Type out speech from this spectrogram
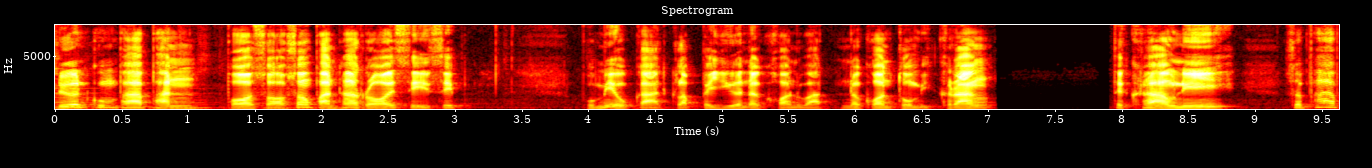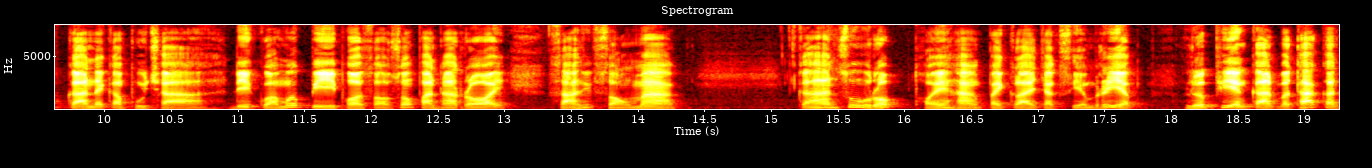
เดือนกุมภาพันธ์ พศ 2540 ผมมีโอกาสกลับไปเยือนนครวัด นครธมอีกครั้ง แต่คราวนี้ สภาพการในกัมพูชาดีกว่าเมื่อปี พศ 2532 มาก การสู้รบถอยห่างไปไกลจากเสียมเรียบ เหลือเพียงการประทะกัน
